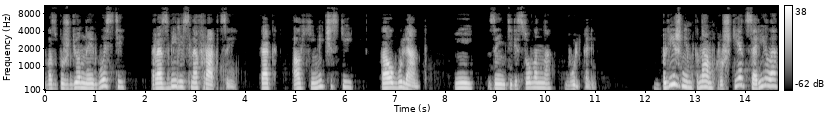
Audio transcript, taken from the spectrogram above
возбужденные гости разбились на фракции, как алхимический коагулянт, и заинтересованно булькали. В ближнем к нам кружке царила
